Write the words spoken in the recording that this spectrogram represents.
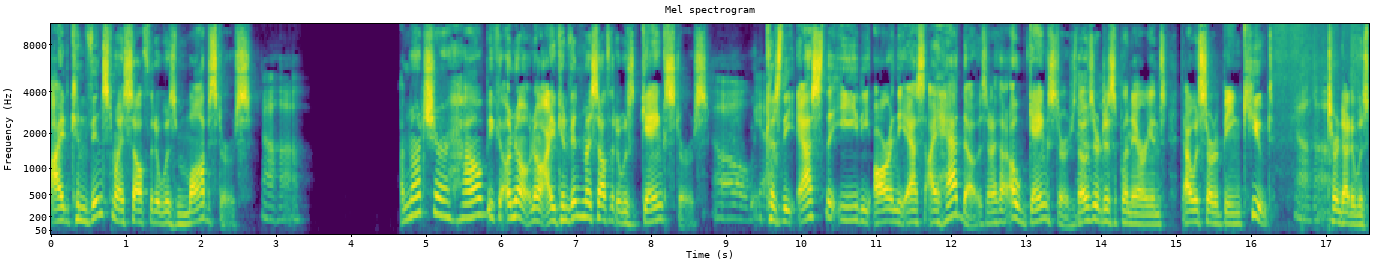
I'd convinced myself that it was mobsters. Uh huh. I'm not sure how because oh no no I convinced myself that it was gangsters Oh, yeah. because the S, the E, the R, and the S, I had those, and I thought, oh, gangsters, those are disciplinarians. That was sort of being cute. uh-huh. Turned out it was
